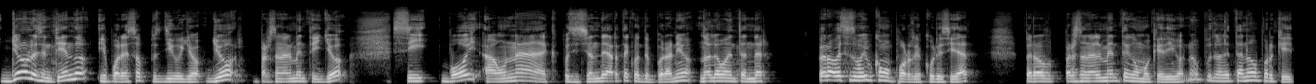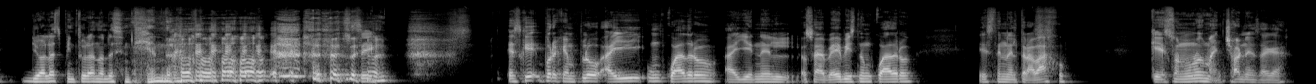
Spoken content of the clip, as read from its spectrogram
Yo no les entiendo y por eso pues digo yo, yo personalmente yo, si voy a una exposición de arte contemporáneo, no lo voy a entender. Pero a veces voy como por curiosidad. Pero personalmente como que digo, no, pues la neta no, porque yo a las pinturas no les entiendo. sí. Es que, por ejemplo, hay un cuadro ahí en el, o sea, he visto un cuadro este, en el trabajo que son unos manchones acá.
